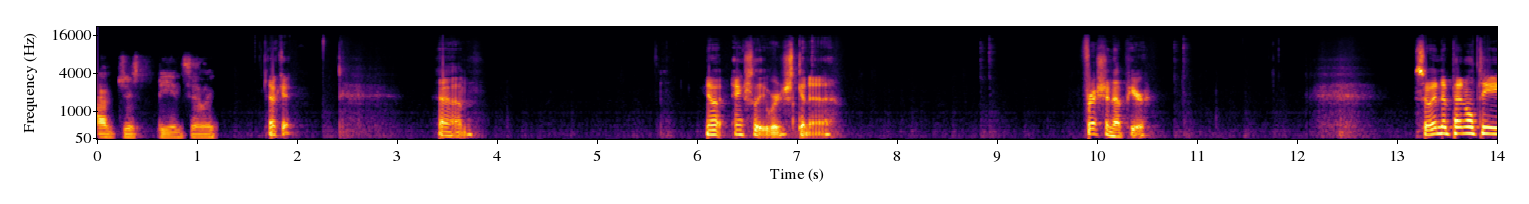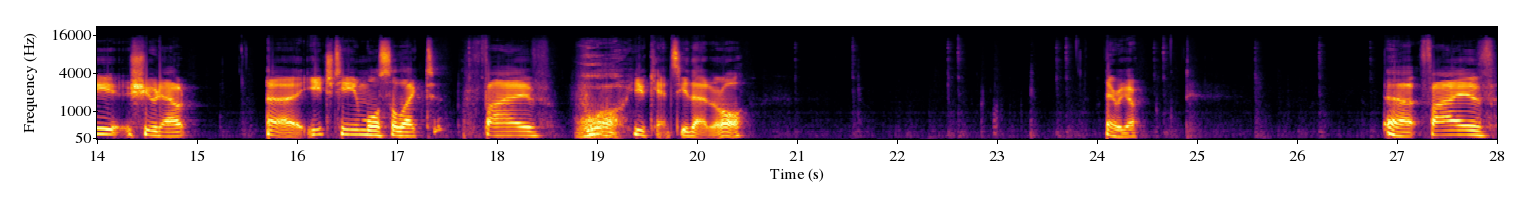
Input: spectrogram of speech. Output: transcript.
I'm just being silly. okay. Um, you know what? Actually, we're just going to freshen up here. So in the penalty shootout, uh, each team will select five. Whoa, you can't see that at all. There we go. Uh, five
